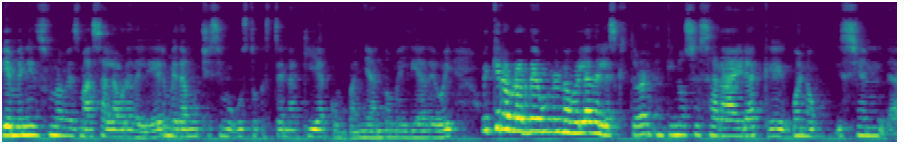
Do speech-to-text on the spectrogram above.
Bienvenidos una vez más a la hora de leer. Me da muchísimo gusto que estén aquí acompañándome el día de hoy. Hoy quiero hablar de una novela del escritor argentino César Aira que, bueno,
